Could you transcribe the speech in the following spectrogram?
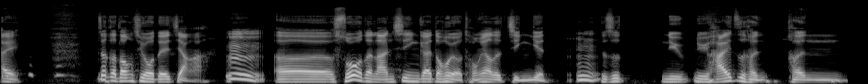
哎、欸，这个东西我得讲啊。嗯，呃，所有的男性应该都会有同样的经验。嗯，就是女女孩子很很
